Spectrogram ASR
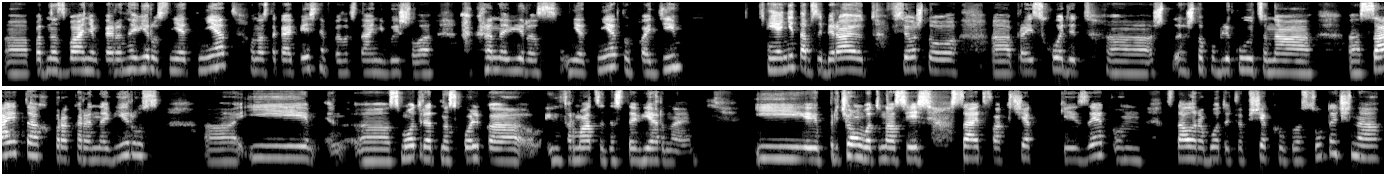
под названием «Коронавирус нет-нет». У нас такая песня в Казахстане вышла «Коронавирус нет-нет, уходи». И они там собирают все, что а, происходит, а, что, что публикуется на а, сайтах про коронавирус, а, и а, смотрят, насколько информация достоверная. И причем вот у нас есть сайт FactCheck KZ, он стал работать вообще круглосуточно,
